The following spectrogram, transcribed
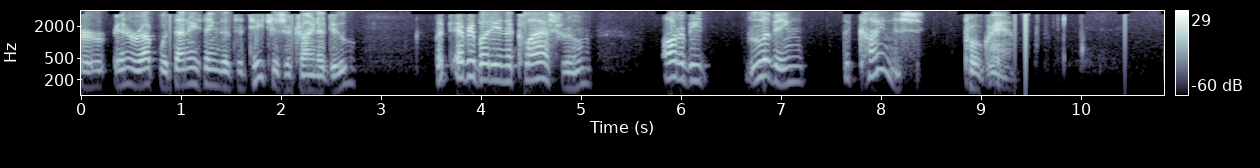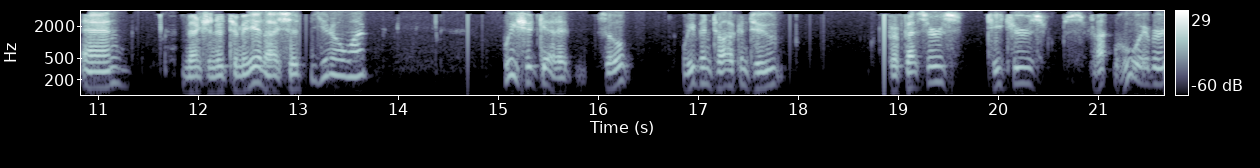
or interrupt with anything that the teachers are trying to do, but everybody in the classroom ought to be living the kindness program. And mentioned it to me, and I said, you know what? We should get it. So we've been talking to professors, teachers, whoever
